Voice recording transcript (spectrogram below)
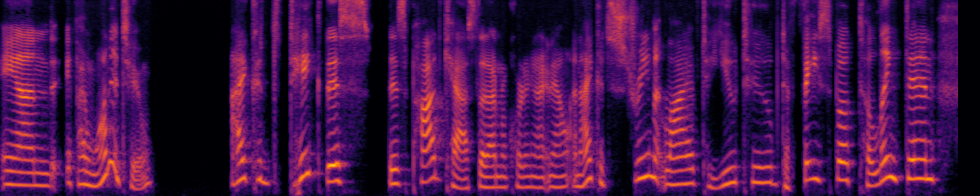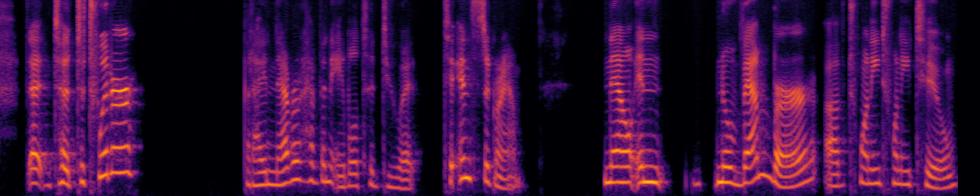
And if I wanted to, I could take this this podcast that I'm recording right now and I could stream it live to YouTube, to Facebook, to LinkedIn, uh, to, to Twitter, but I never have been able to do it to Instagram. Now, in November of 2022,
